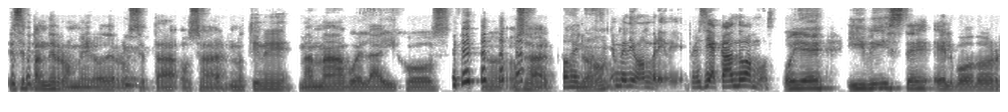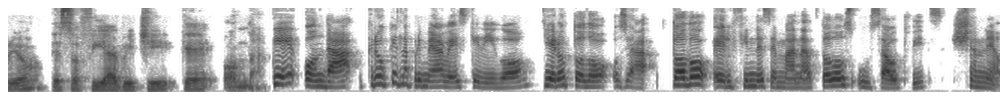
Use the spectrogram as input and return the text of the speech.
ese pan de romero de Rosetta, o sea, no tiene mamá, abuela, hijos, no, o sea, Ay, no, ¿no? ya me dio hambre, oye, pero sí, acabando vamos. Oye, ¿y viste el bodorrio de Sofía Richie? ¿Qué onda? ¿Qué onda? Creo que es la primera vez que digo, quiero todo, o sea, todo el fin de semana, todos sus outfits Chanel,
